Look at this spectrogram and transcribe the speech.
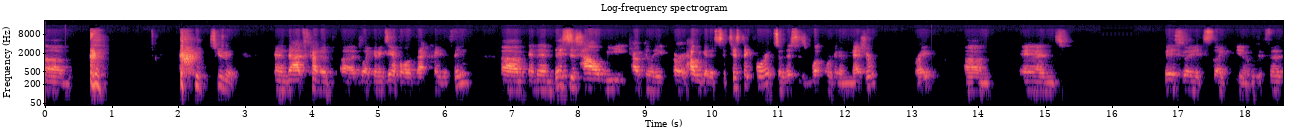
Um, excuse me. And that's kind of uh, like an example of that kind of thing. Um, and then this is how we calculate or how we get a statistic for it. So this is what we're going to measure, right? Um, and basically it's like, you know, it's the,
